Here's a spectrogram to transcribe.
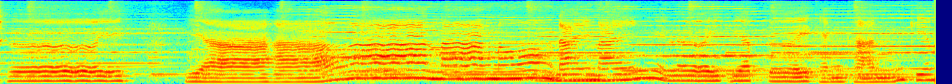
เชย อย่าหานางน้องใดไหนเลยเทียบเกยแข่งขันเคียง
